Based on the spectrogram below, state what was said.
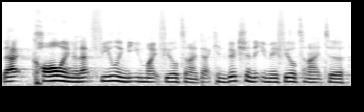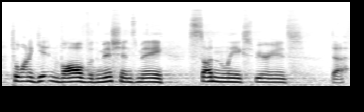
that calling or that feeling that you might feel tonight, that conviction that you may feel tonight to, to want to get involved with missions may suddenly experience death.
